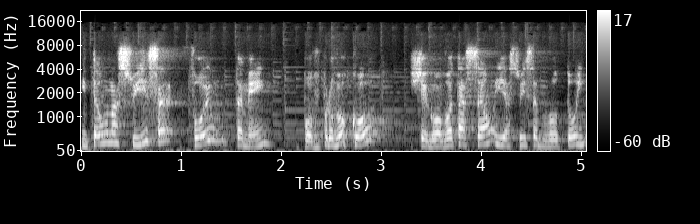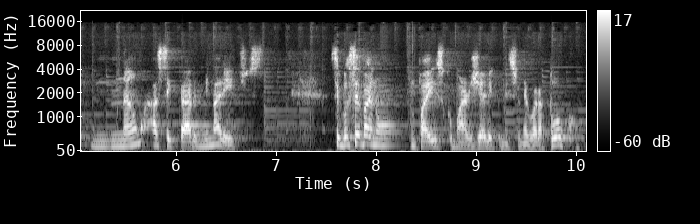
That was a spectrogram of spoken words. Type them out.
Então, na Suíça, foi um- também, o povo provocou, chegou a votação e a Suíça votou em não aceitar minaretes. Se você vai num, país como a Argélia, que mencionei agora há pouco,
